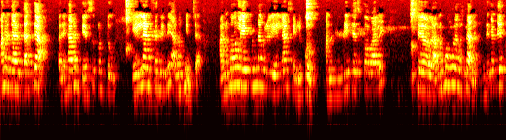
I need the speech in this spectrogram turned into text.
మనం దానికి తగ్గ పరిహారం చేసుకుంటూ ఏళ్ళాడ్స్ అనేది అనుభవించాలి. అనుభవం లేకుండా మీరు ఏళ్ళాడ్స్ వెళ్ళిపోదు. మనం రెడీ చేసుకోవాలి. అనుభవం కూడా ఉండాలి. ఎందుకంటే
